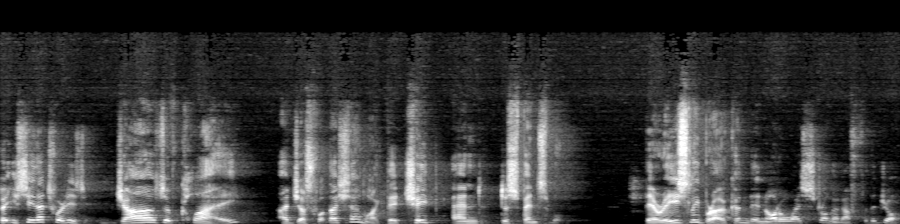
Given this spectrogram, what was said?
But you see, that's what it is. Jars of clay are just what they sound like. They're cheap and dispensable. They're easily broken, they're not always strong enough for the job.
